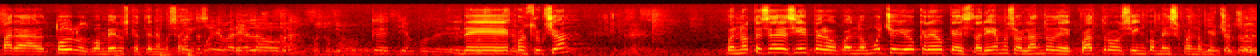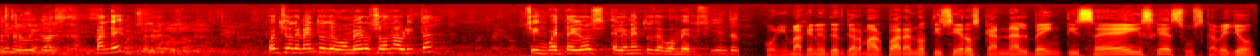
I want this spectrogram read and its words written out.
para todos los bomberos que tenemos ahí. ¿Cuánto se llevaría la obra? ¿Qué tiempo de, de construcción? Pues no te sé decir, pero cuando mucho yo creo que estaríamos hablando de cuatro o cinco meses cuando mucho. ¿Cuántos elementos, ¿Mande? ¿Cuántos elementos son? ¿Cuántos elementos de bomberos son ahorita? 52 elementos de bomberos. Con imágenes de Edgar Mar para Noticieros Canal 26, Jesús Cabello.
